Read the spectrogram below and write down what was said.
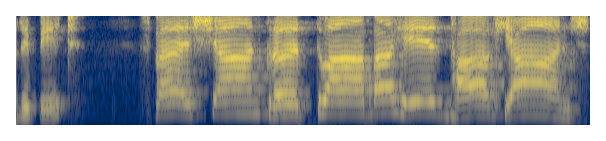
रिपीट् स्पर्शान् कृत्वा बहिर्बाह्यांश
